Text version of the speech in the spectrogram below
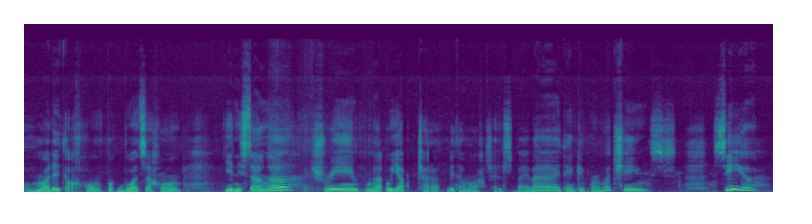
O, mga dito akong pagbuhat sa akong ginisa nga shrimp nga uyap charot bitang mga kachabs. Bye-bye. Thank you for watching. See you.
